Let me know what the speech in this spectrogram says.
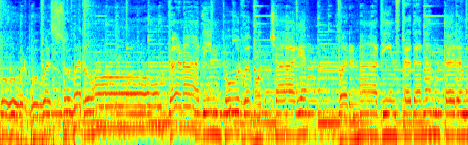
भूर्भुवः सुवरो गणादीं पूर्वमुच्चार्य वर्णादींस्तदनन्तरम्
